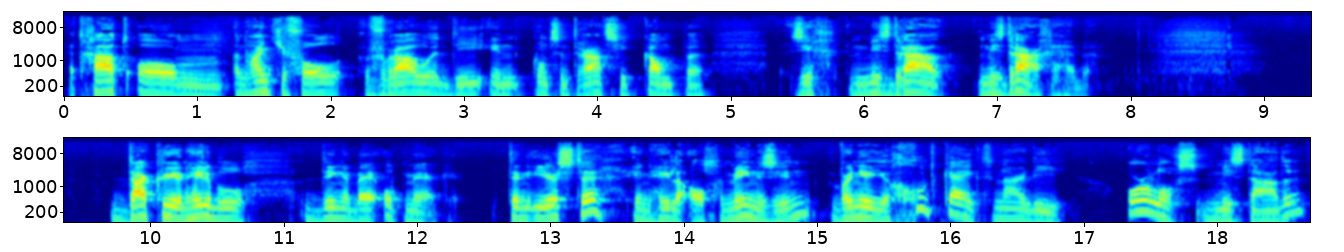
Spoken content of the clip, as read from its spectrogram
Het gaat om een handjevol vrouwen die in concentratiekampen zich misdra misdragen hebben. Daar kun je een heleboel dingen bij opmerken. Ten eerste, in hele algemene zin, wanneer je goed kijkt naar die oorlogsmisdaden,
